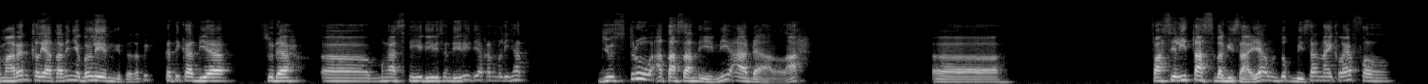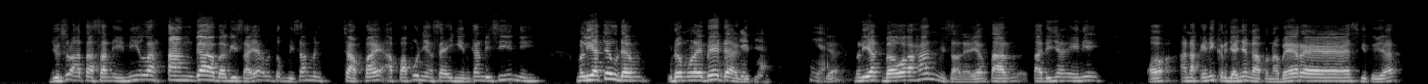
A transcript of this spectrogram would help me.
kemarin kelihatannya nyebelin gitu, tapi ketika dia sudah uh, mengasihi diri sendiri, dia akan melihat justru atasan ini adalah uh, fasilitas bagi saya untuk bisa naik level. Justru atasan inilah tangga bagi saya untuk bisa mencapai apa pun yang saya inginkan di sini. Melihatnya udah udah mulai beda gitu. Ya. ya. Melihat bawahan misalnya yang tadinya ini oh anak ini kerjanya nggak pernah beres gitu ya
